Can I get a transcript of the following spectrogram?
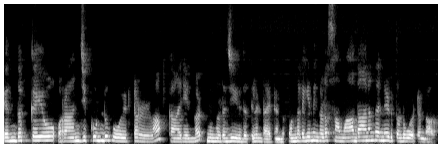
എന്തൊക്കെയോ റാഞ്ചിക്കൊണ്ടു പോയിട്ടുള്ള കാര്യങ്ങൾ നിങ്ങളുടെ ജീവിതത്തിൽ ഉണ്ടായിട്ടുണ്ട്. ഒന്നല്ലെങ്കിൽ നിങ്ങളുടെ സമാധാനം തന്നെ എടുത്തുകൊണ്ട് പോയിട്ടുണ്ടാവാം.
